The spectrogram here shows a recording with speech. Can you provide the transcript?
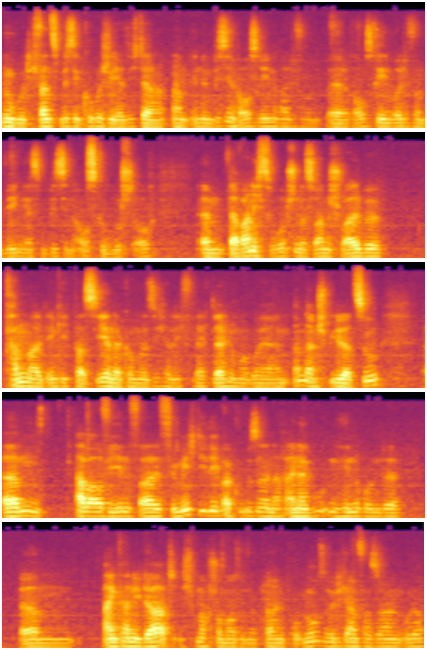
Nun gut, ich fand es ein bisschen komisch, wie er sich da am Ende ein bisschen rausreden, äh, rausreden wollte, von wegen er ist ein bisschen ausgerutscht auch. Ähm, da war nichts zu rutschen, das war eine Schwalbe, kann mal, denke ich, passieren. Da kommen wir sicherlich vielleicht gleich nochmal bei einem anderen Spiel dazu. Ähm, aber auf jeden Fall für mich die Leverkusener nach einer guten Hinrunde ähm, ein Kandidat. Ich mache schon mal so eine kleine Prognose, würde ich einfach sagen, oder?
